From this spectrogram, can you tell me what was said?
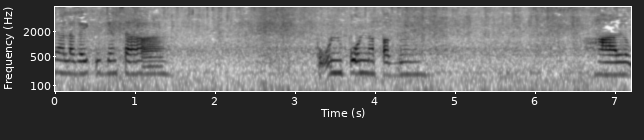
Ilalagay ko dyan sa puon-puon na pag halo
